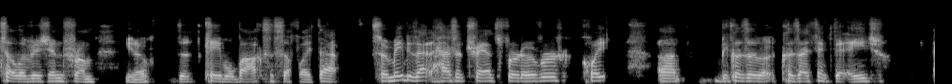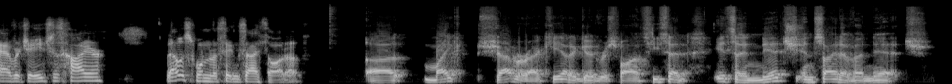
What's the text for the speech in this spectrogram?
television from you know the cable box and stuff like that. So maybe that hasn't transferred over quite uh, because of because I think the age average age is higher. That was one of the things I thought of. Uh, Mike Shabarek, he had a good response. He said it's a niche inside of a niche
